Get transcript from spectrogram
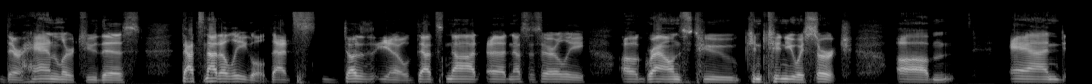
their handler to this, that's not illegal. That's does you know that's not uh, necessarily uh, grounds to continue a search. Um, and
